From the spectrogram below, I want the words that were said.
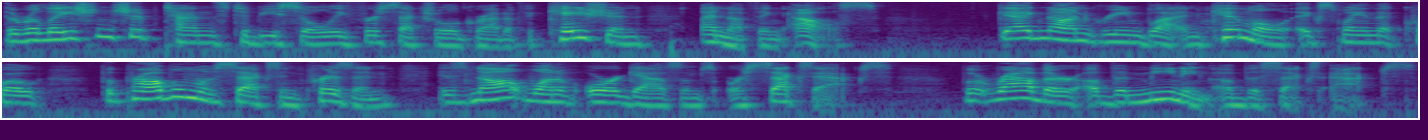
the relationship tends to be solely for sexual gratification and nothing else. Gagnon, Greenblat, and Kimmel explain that, quote, the problem of sex in prison is not one of orgasms or sex acts, but rather of the meaning of the sex acts.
